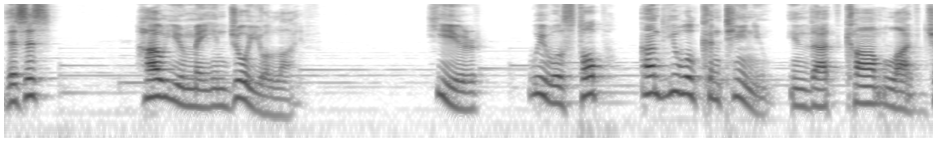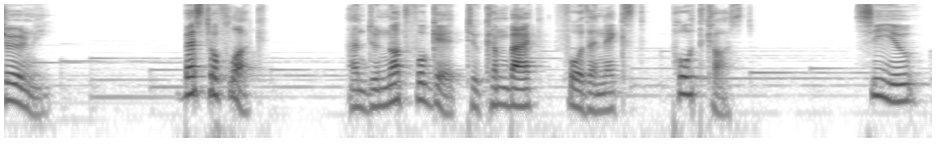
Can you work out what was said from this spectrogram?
This is how you may enjoy your life. Here, we will stop and you will continue in that calm life journey. Best of luck and do not forget to come back for the next podcast. See you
